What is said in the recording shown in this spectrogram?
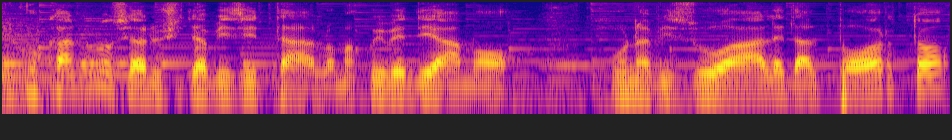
Il vulcano non siamo riusciti a visitarlo, ma qui vediamo una visuale dal porto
